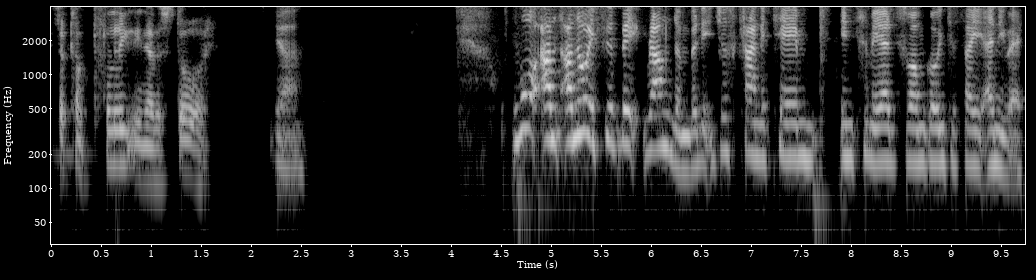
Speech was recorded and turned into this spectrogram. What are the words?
it's a completely another story. Yeah. What I, I know it's a bit random, but it just kind of came into my head, so I'm going to say it anyway.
